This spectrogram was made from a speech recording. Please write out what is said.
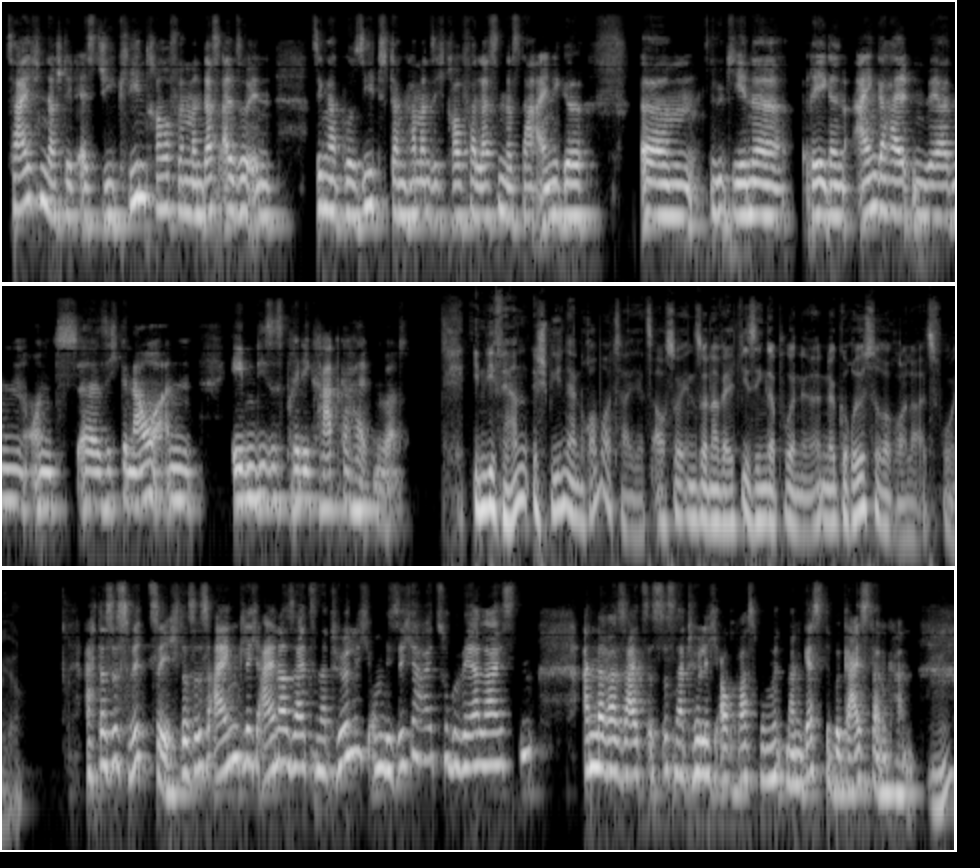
Zeichen, da steht SG Clean drauf. Wenn man das also in Singapur sieht, dann kann man sich darauf verlassen, dass da einige ähm, Hygieneregeln eingehalten werden und äh, sich genau an eben dieses Prädikat gehalten wird. Inwiefern spielen denn Roboter jetzt auch so in so einer Welt wie Singapur eine, eine größere Rolle als vorher? Ach, das ist witzig. Das ist eigentlich einerseits natürlich, um die Sicherheit zu gewährleisten. Andererseits ist es natürlich auch was, womit man Gäste begeistern kann. Mhm.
